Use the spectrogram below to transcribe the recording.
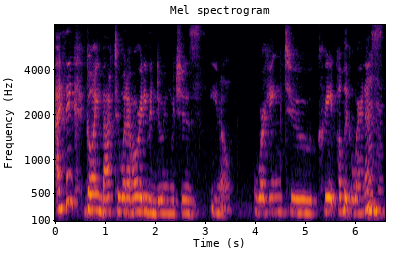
I think going back to what I've already been doing, which is, you know, working to create public awareness, Mhm.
